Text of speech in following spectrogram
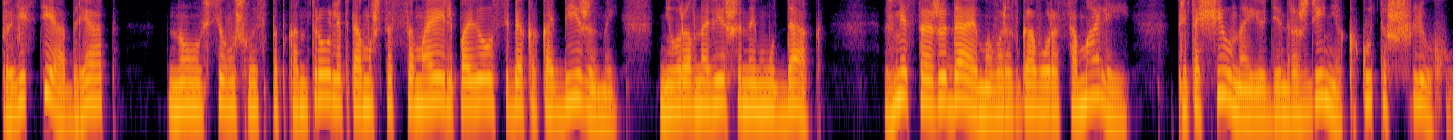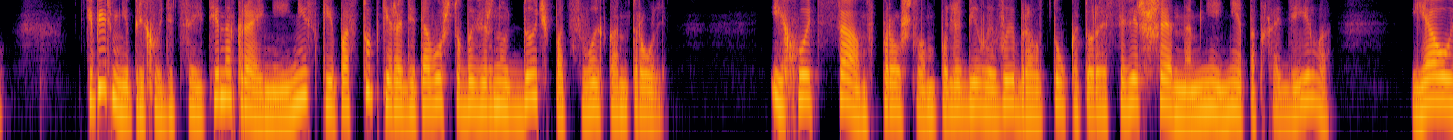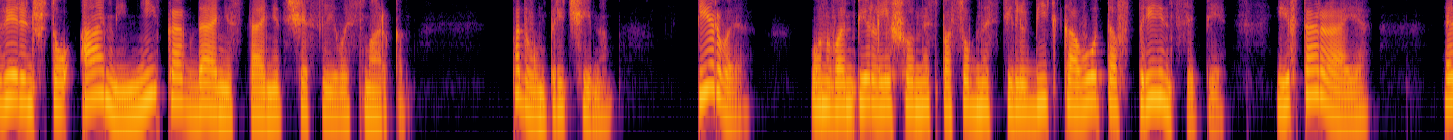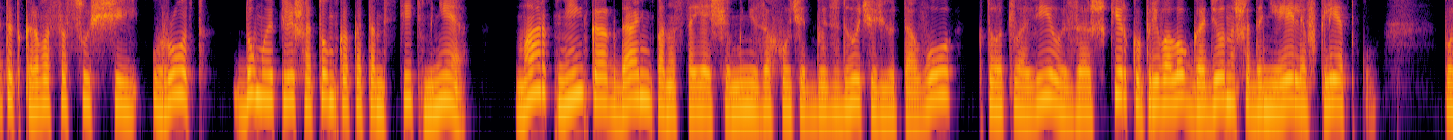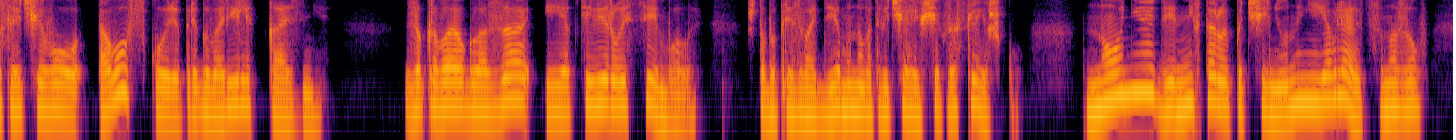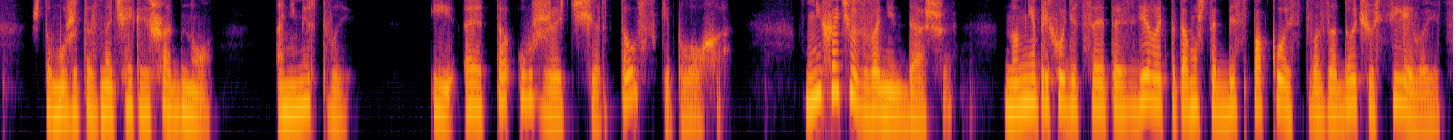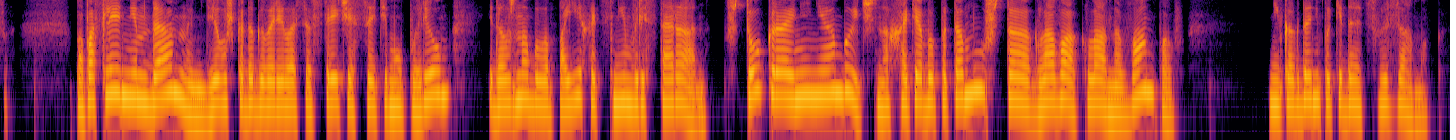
провести обряд, но все вышло из-под контроля, потому что Самаэль повел себя как обиженный, неуравновешенный мудак. Вместо ожидаемого разговора с Амалией притащил на ее день рождения какую-то шлюху. Теперь мне приходится идти на крайние низкие поступки ради того, чтобы вернуть дочь под свой контроль. И хоть сам в прошлом полюбил и выбрал ту, которая совершенно мне не подходила, я уверен, что Ами никогда не станет счастливой с Марком. По двум причинам. Первое — он вампир, лишенный способности любить кого-то в принципе — и вторая. Этот кровососущий урод думает лишь о том, как отомстить мне. Марк никогда по-настоящему не захочет быть с дочерью того, кто отловил и за шкирку приволок гаденыша Даниэля в клетку, после чего того вскоре приговорили к казни. Закрываю глаза и активирую символы, чтобы призвать демонов, отвечающих за слежку. Но ни один, ни второй подчиненный не являются на зов, что может означать лишь одно — они мертвы. И это уже чертовски плохо. Не хочу звонить Даше, но мне приходится это сделать, потому что беспокойство за дочь усиливается. По последним данным, девушка договорилась о встрече с этим упырем и должна была поехать с ним в ресторан, что крайне необычно, хотя бы потому, что глава клана вампов никогда не покидает свой замок.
